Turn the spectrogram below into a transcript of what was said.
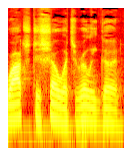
Watch the show, it's really good.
